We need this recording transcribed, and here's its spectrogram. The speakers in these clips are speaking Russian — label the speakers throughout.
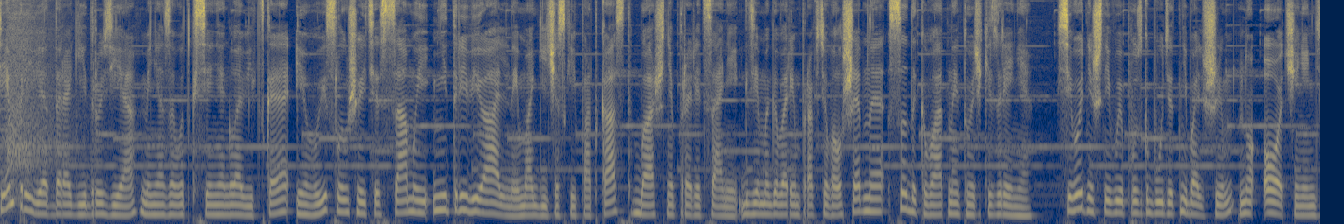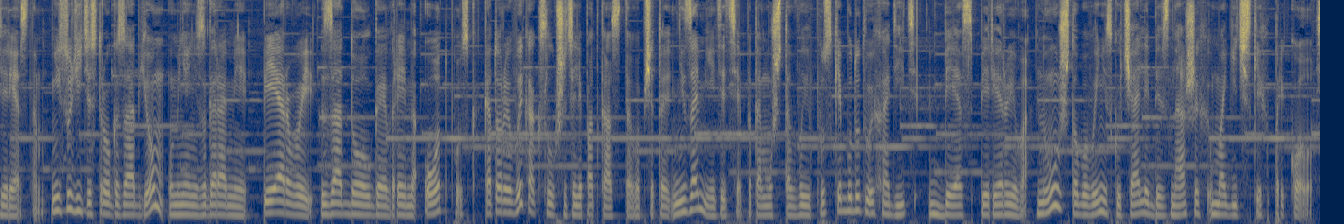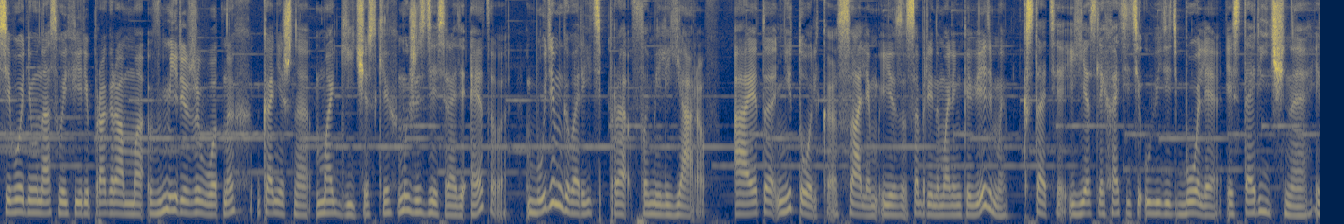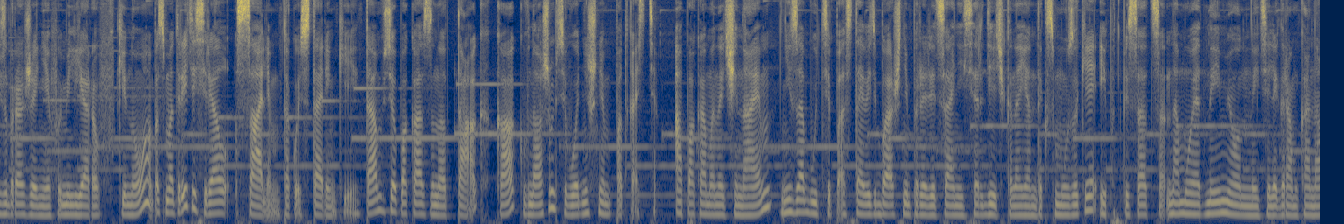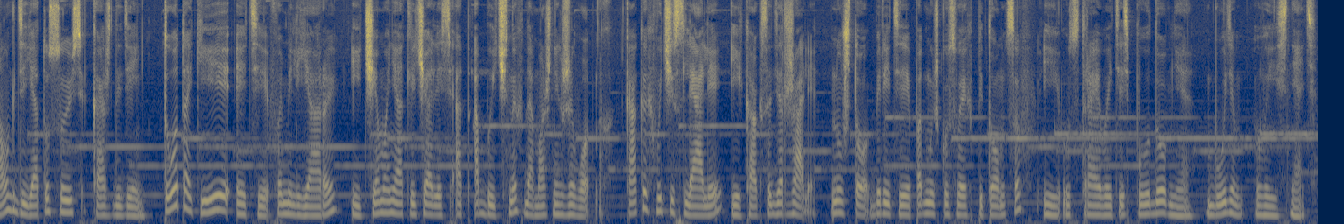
Speaker 1: Всем привет, дорогие друзья! Меня зовут Ксения Главицкая, и вы слушаете самый нетривиальный магический подкаст «Башня прорицаний», где мы говорим про все волшебное с адекватной точки зрения – Сегодняшний выпуск будет небольшим, но очень интересным. Не судите строго за объем, у меня не за горами первый за долгое время отпуск, который вы, как слушатели подкаста, вообще-то не заметите, потому что выпуски будут выходить без перерыва. Ну, чтобы вы не скучали без наших магических приколов. Сегодня у нас в эфире программа «В мире животных», конечно, магических. Мы же здесь ради этого. Будем говорить про фамильяров – а это не только Салем из «Сабрины маленькой ведьмы». Кстати, если хотите увидеть более историчное изображение фамильяров в кино, посмотрите сериал «Салем», такой старенький. Там все показано так, как в нашем сегодняшнем подкасте. А пока мы начинаем, не забудьте поставить башни прорицаний сердечко на Яндекс Музыке и подписаться на мой одноименный телеграм-канал, где я тусуюсь каждый день. Кто такие эти фамильяры и чем они отличались от обычных домашних животных? Как их вычисляли и как содержали? Ну что, берите подмышку своих питомцев и устраивайтесь поудобнее. Будем выяснять.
